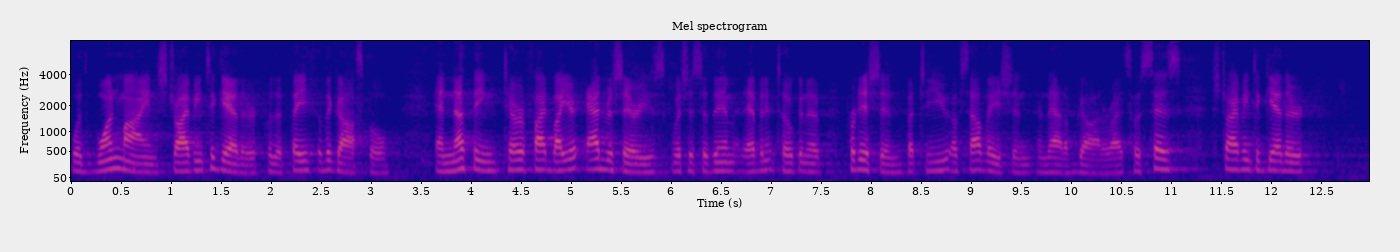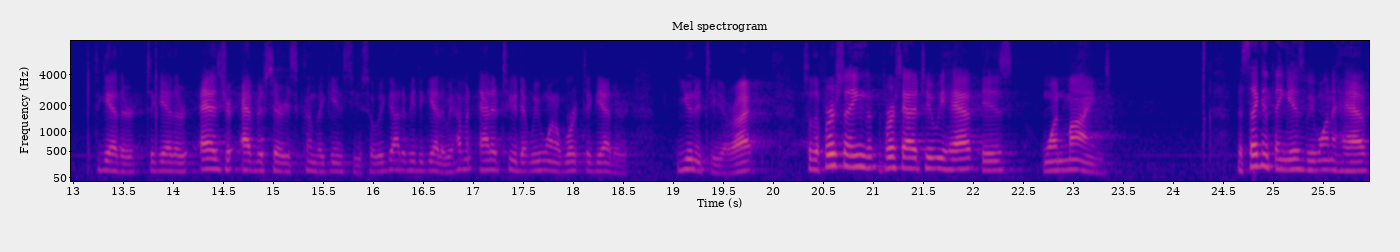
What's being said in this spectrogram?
with one mind, striving together for the faith of the gospel, and nothing terrified by your adversaries, which is to them an evident token of perdition, but to you of salvation and that of God. All right? So it says striving together together, together as your adversaries come against you. So we got to be together. We have an attitude that we want to work together. Unity, all right? So the first thing, the first attitude we have is one mind. The second thing is we want to have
